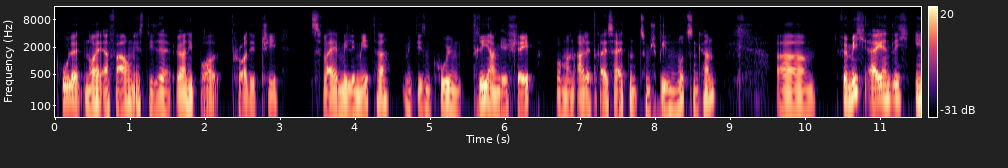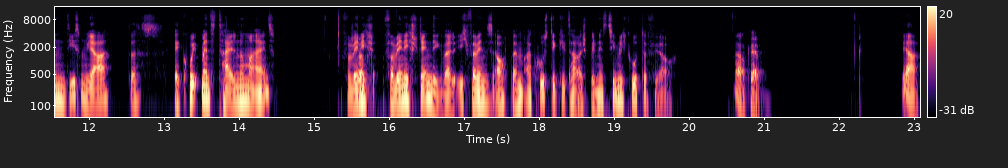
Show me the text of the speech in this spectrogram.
coole neue Erfahrung ist, diese Ernie Ball Prodigy 2 mm mit diesem coolen Triangle Shape, wo man alle drei Seiten zum Spielen nutzen kann. Ähm, für mich eigentlich in diesem Jahr das Equipment-Teil Nummer 1. Verwende ich, verwende ich ständig, weil ich verwende es auch beim Akustikgitarre spielen. Ist ziemlich gut dafür auch. Ah, okay. Ja,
